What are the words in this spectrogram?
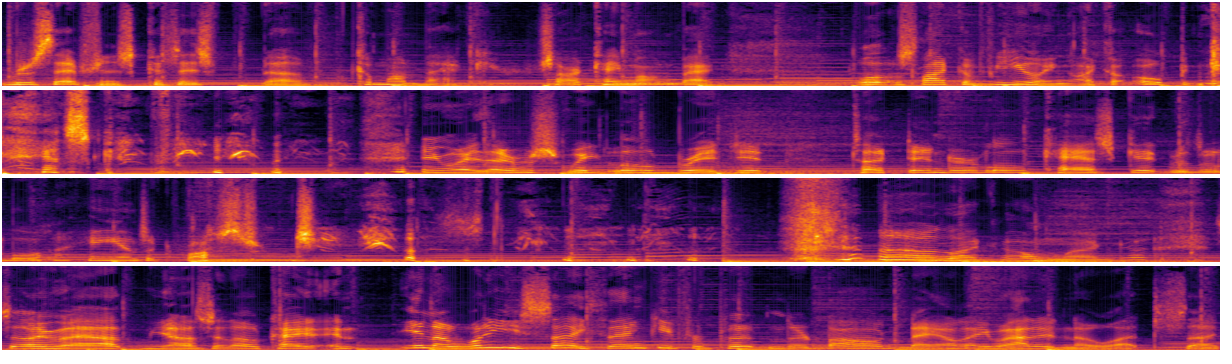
receptionist, because they uh, come on back here. So I came on back. Well, it was like a viewing, like an open casket anyway, there was sweet little Bridget tucked into her little casket with her little hands across her chest. I was like, oh my God. So anyway, I, you know, I said, okay. And, you know, what do you say? Thank you for putting their dog down. Anyway, I didn't know what to say.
